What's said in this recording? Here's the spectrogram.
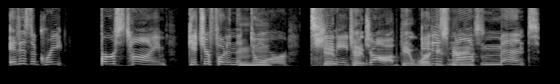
it is a great first time get your foot in the Mhm. door teenager get- job get work it is experience. not meant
